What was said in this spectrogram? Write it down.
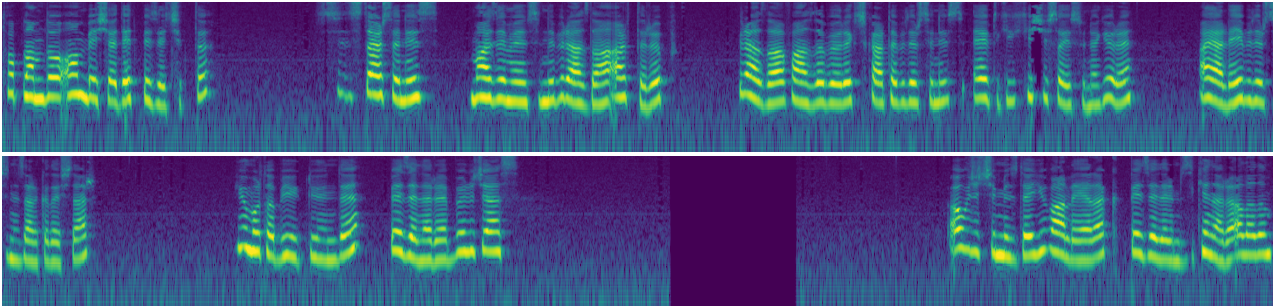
toplamda 15 adet beze çıktı. Siz isterseniz malzemesini biraz daha arttırıp biraz daha fazla börek çıkartabilirsiniz. Evdeki kişi sayısına göre ayarlayabilirsiniz arkadaşlar. Yumurta büyüklüğünde bezelere böleceğiz. Avuç içimizde yuvarlayarak bezelerimizi kenara alalım.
